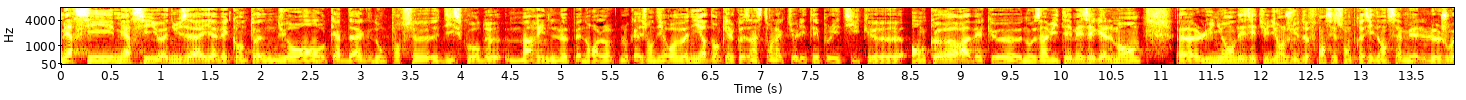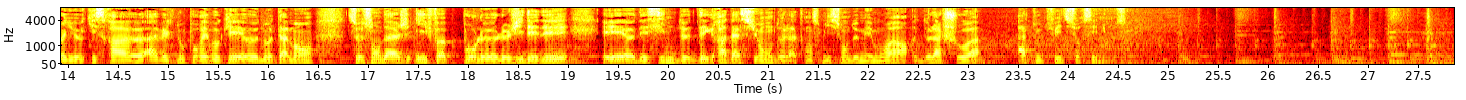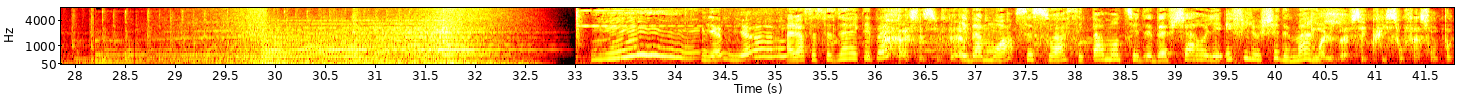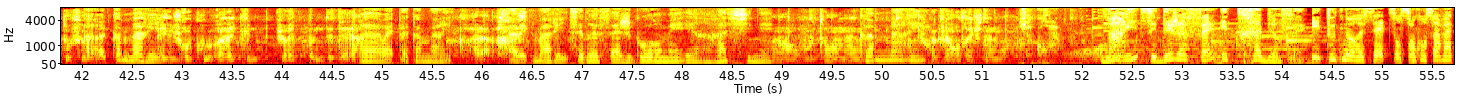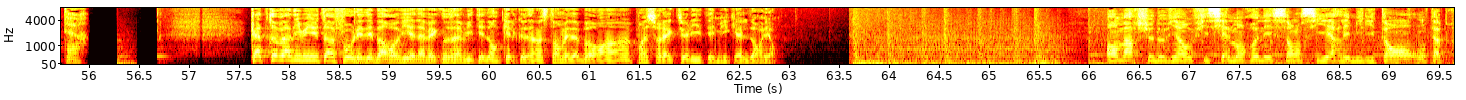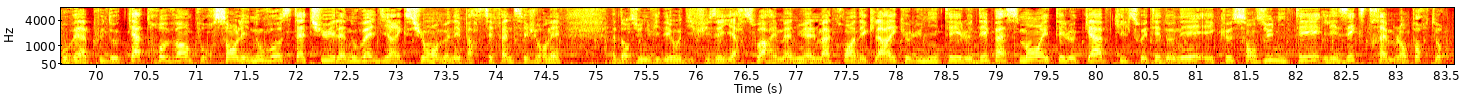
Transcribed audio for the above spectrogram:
Merci, merci Yohann Usaï avec Antoine Durand au Cap d'Agde donc pour ce discours de Marine Le Pen. On aura l'occasion d'y revenir dans quelques instants l'actualité politique euh, encore avec euh, nos invités, mais également euh, l'Union des étudiants juifs de France et son président Samuel Lejoyeux qui sera avec nous pour évoquer notamment ce sondage IFOP pour le, JDD et des signes de dégradation de la transmission de mémoire de la Shoah. A tout de suite sur CNews. Alors ça se passe bien avec tes potes C'est super. Et eh ben moi, ce soir, c'est parmentier de bœuf charolais effiloché de Marie. Moi, le bœuf, c'est cuisson façon pot-au-feu. Ah, comme Marie. Et je recouvre avec une purée de pommes de terre. Ah ouais, pas comme Marie. Voilà. Avec Marie, c'est dressage gourmet et raffiné. Ah, envoûtant même. Comme Marie. Je crois que je vais rentrer finalement. Je crois. Marie, c'est déjà fait et très bien fait. Et toutes nos recettes sont sans conservateur. 90 minutes info, les débats reviennent avec nos invités dans quelques instants, mais d'abord un point sur l'actualité. Michael Dorian. En Marche devient officiellement Renaissance. Hier, les militants ont approuvé à plus de 80% les nouveaux statuts et la nouvelle direction emmenée par Stéphane Séjourné. Dans une vidéo diffusée hier soir, Emmanuel Macron a déclaré que l'unité et le dépassement étaient le cap qu'il souhaitait donner et que sans unité, les extrêmes l'emporteront.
